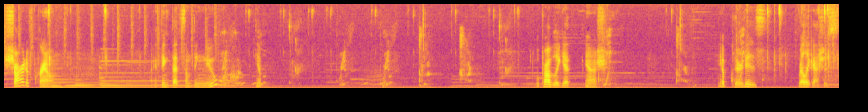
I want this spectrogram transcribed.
Shard of Crown. I think that's something new. Yep. We'll probably get ash. Yep, there it is. Relic ashes.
